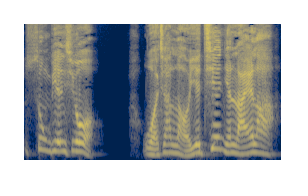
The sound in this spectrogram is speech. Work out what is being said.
宋编修，我家老爷接您来了！”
